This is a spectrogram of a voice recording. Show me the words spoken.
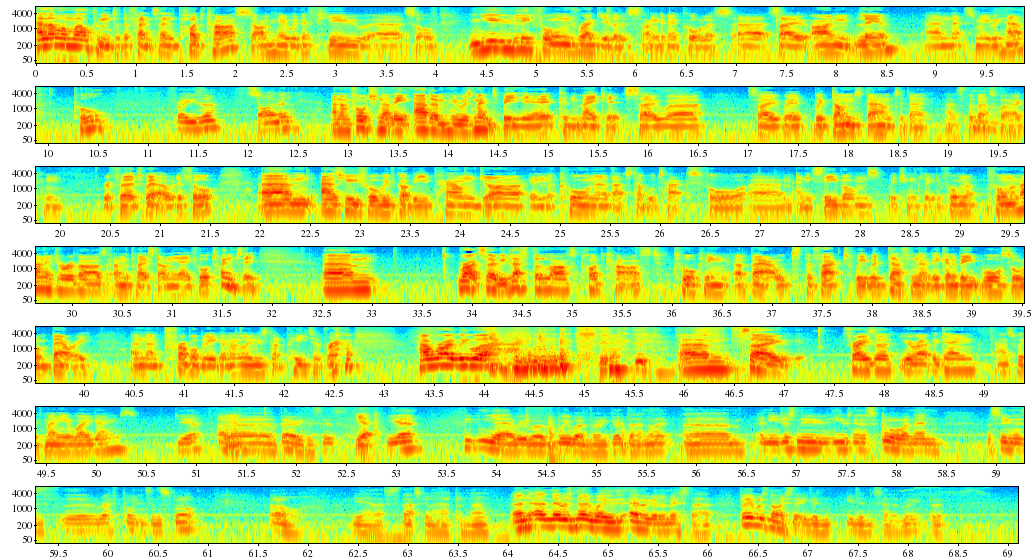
Hello and welcome to the Fence End podcast. I'm here with a few uh, sort of newly formed regulars, I'm going to call us. Uh, so I'm Liam, and next to me we have Paul. Fraser. Simon. And unfortunately, Adam, who was meant to be here, couldn't make it. So, uh, so we're we're dumbed down today. That's the best way I can refer to it. I would have thought. Um, as usual, we've got the pound jar in the corner. That's double tax for um, any C bombs, which include a former former manager of ours and the place down the A420. Um, right, so we left the last podcast talking about the fact we were definitely going to beat Walsall and Bury and then probably going to lose to Peterborough. How right we were. um, so, Fraser, you're at the game, as with many away games. Yeah. Uh, Yeah. This is. Yeah. Yeah. Yeah, we were we weren't very good that night, um, and you just knew he was going to score, and then as soon as the ref pointed to the spot, oh, yeah, that's that's going to happen now, and Yeah. and there was no way he was ever going to miss that. But it was nice that he didn't he didn't celebrate, but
